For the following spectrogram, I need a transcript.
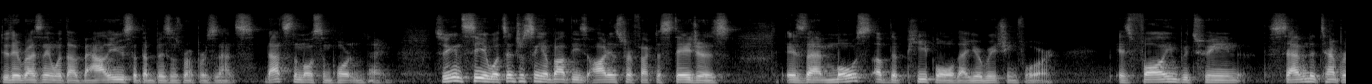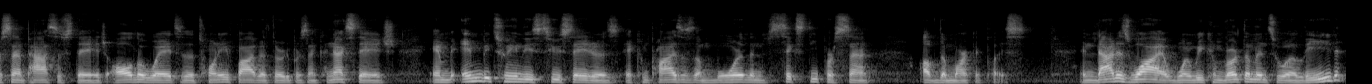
Do they resonate with the values that the business represents? That's the most important thing. So you can see what's interesting about these audience trifecta stages is that most of the people that you're reaching for is falling between 7 to 10% passive stage all the way to the 25 to 30% connect stage. And in between these two stages, it comprises of more than 60% of the marketplace. And that is why when we convert them into a lead,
